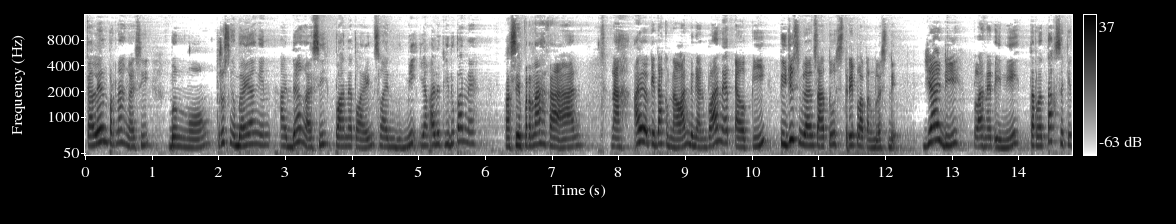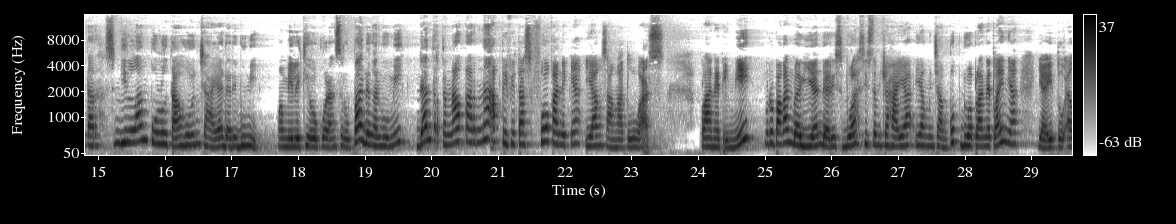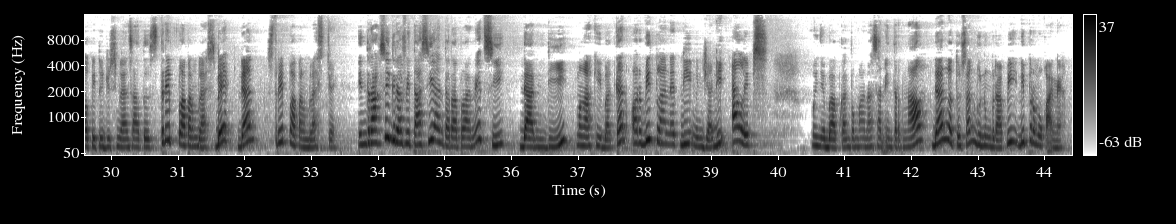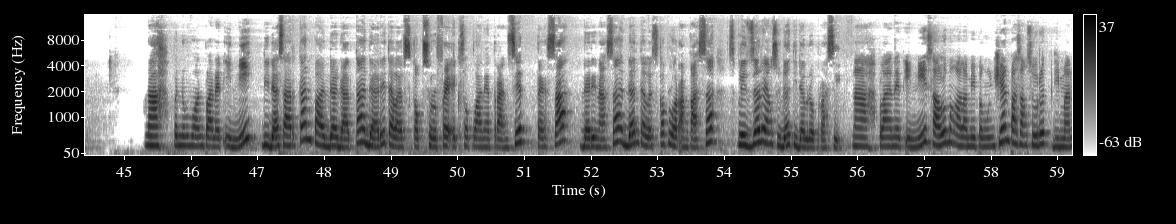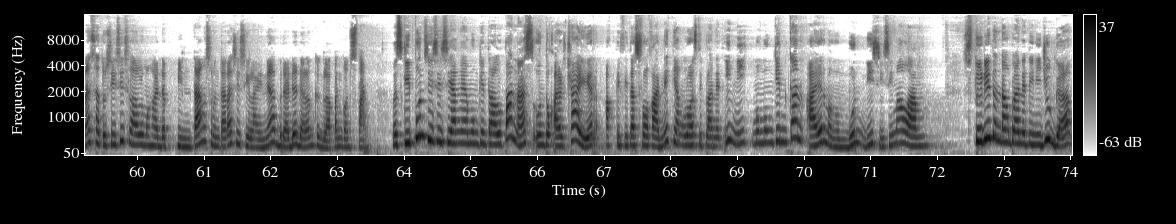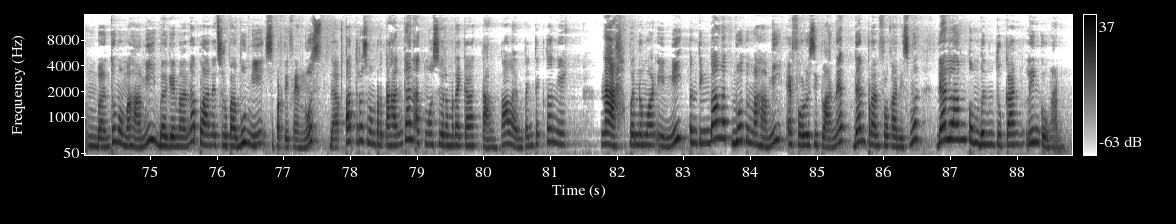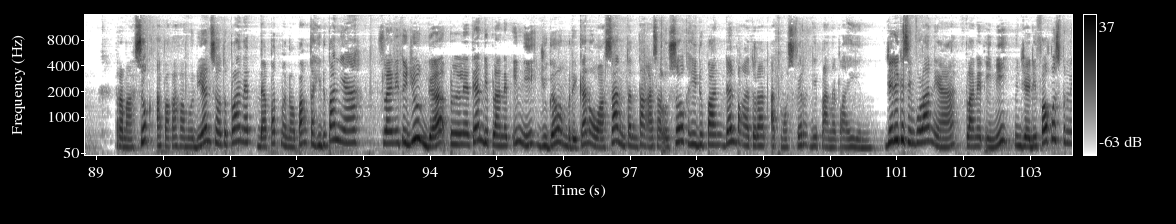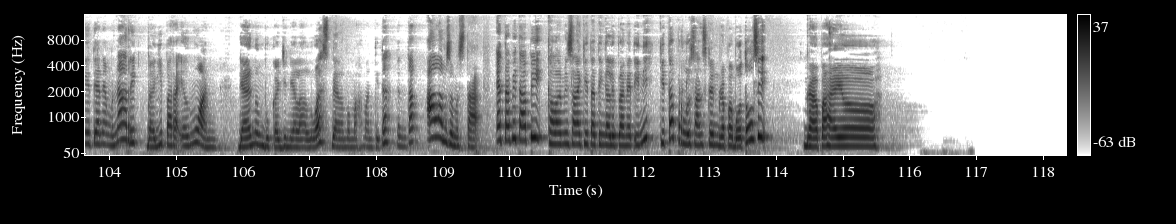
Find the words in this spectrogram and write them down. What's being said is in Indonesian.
kalian pernah nggak sih bengong terus ngebayangin ada nggak sih planet lain selain bumi yang ada kehidupannya? Pasti pernah kan? Nah, ayo kita kenalan dengan planet LP 791-18D. Jadi, planet ini terletak sekitar 90 tahun cahaya dari bumi, memiliki ukuran serupa dengan bumi, dan terkenal karena aktivitas vulkaniknya yang sangat luas. Planet ini merupakan bagian dari sebuah sistem cahaya yang mencangkup dua planet lainnya, yaitu LP791-18b dan strip 18C. Interaksi gravitasi antara planet C dan D mengakibatkan orbit planet D menjadi elips, menyebabkan pemanasan internal dan letusan gunung berapi di permukaannya. Nah, penemuan planet ini didasarkan pada data dari teleskop survei exoplanet transit TESA dari NASA dan teleskop luar angkasa Spitzer yang sudah tidak beroperasi. Nah, planet ini selalu mengalami penguncian pasang surut di mana satu sisi selalu menghadap bintang sementara sisi lainnya berada dalam kegelapan konstan. Meskipun sisi siangnya mungkin terlalu panas untuk air cair, aktivitas vulkanik yang luas di planet ini memungkinkan air mengembun di sisi malam. Studi tentang planet ini juga membantu memahami bagaimana planet serupa bumi seperti Venus dapat terus mempertahankan atmosfer mereka tanpa lempeng tektonik. Nah, penemuan ini penting banget buat memahami evolusi planet dan peran vulkanisme dalam pembentukan lingkungan. Termasuk apakah kemudian suatu planet dapat menopang kehidupannya. Selain itu juga, penelitian di planet ini juga memberikan wawasan tentang asal-usul kehidupan dan pengaturan atmosfer di planet lain. Jadi kesimpulannya, planet ini menjadi fokus penelitian yang menarik bagi para ilmuwan dan membuka jendela luas dalam pemahaman kita tentang alam semesta. Eh tapi tapi kalau misalnya kita tinggal di planet ini, kita perlu sunscreen berapa botol sih? Berapa hayo?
